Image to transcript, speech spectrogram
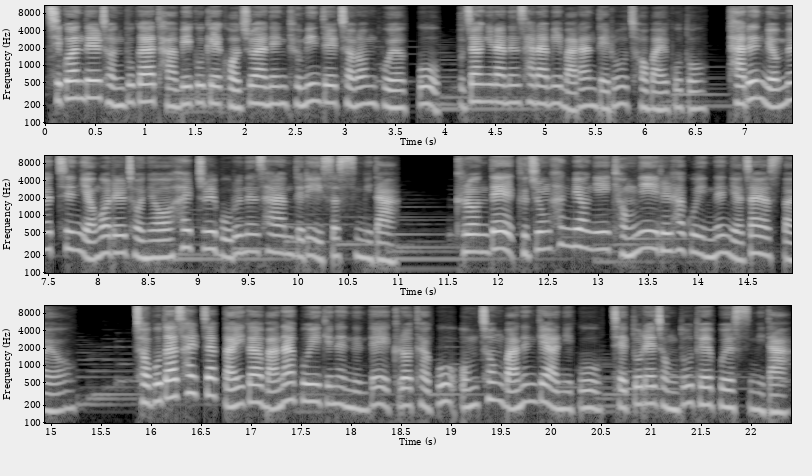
직원들 전부가 다 미국에 거주하는 교민들처럼 보였고 부장이라는 사람이 말한 대로 저 말고도 다른 몇몇은 영어를 전혀 할 줄 모르는 사람들이 있었습니다. 그런데 그 중 한 명이 격리 일을 하고 있는 여자였어요. 저보다 살짝 나이가 많아 보이긴 했는데 그렇다고 엄청 많은 게 아니고 제 또래 정도 돼 보였습니다.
